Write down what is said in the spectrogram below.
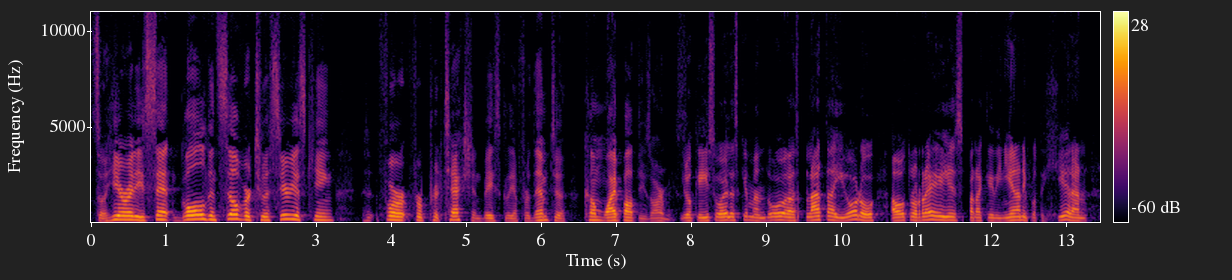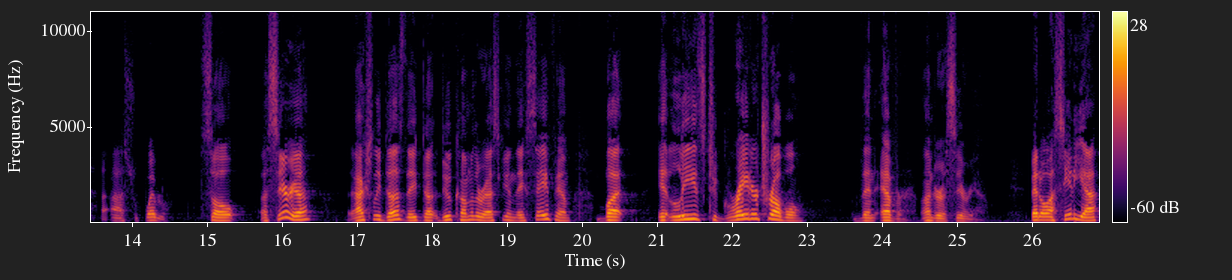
So he already sent gold and silver to Assyria's king for, for protection, basically, and for them to come wipe out these armies. Y lo que hizo él es que mandó plata y oro a otros reyes para que vinieran y protegieran a, a su pueblo. So Assyria actually does, they do, come to the rescue and they save him, but it leads to greater trouble than ever under Assyria. Pero Asiria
